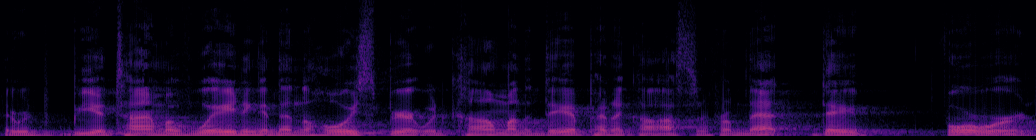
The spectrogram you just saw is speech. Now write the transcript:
there would be a time of waiting, and then the Holy Spirit would come on the day of Pentecost. And from that day forward,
